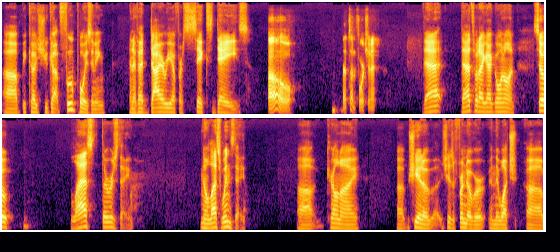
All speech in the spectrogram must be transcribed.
uh, because you got food poisoning and have had diarrhea for six days. Oh, that's unfortunate. That that's what I got going on. So last Thursday, no, last Wednesday, uh, Carol and I, uh, she had a she has a friend over and they watch uh,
